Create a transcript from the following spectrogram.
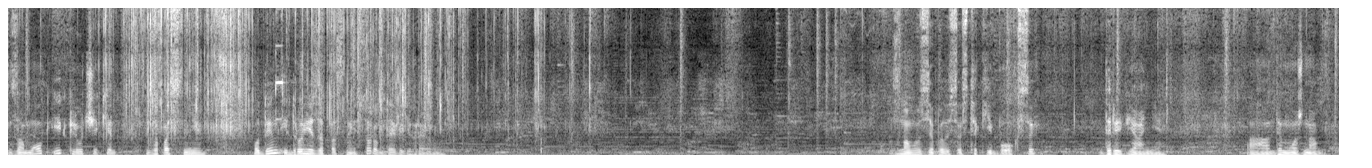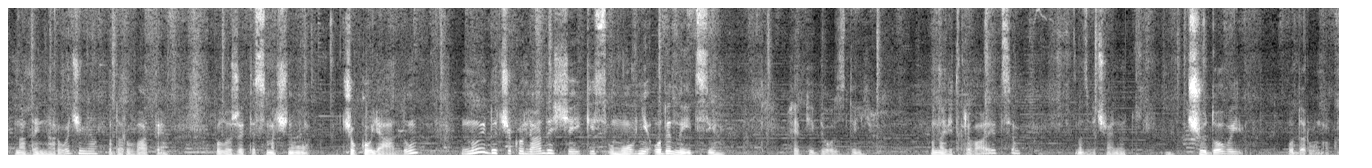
замок і ключики запасні. Один і другий запасний 49 гривень. Знову з'явились ось такі бокси дерев'яні, де можна на день народження подарувати, положити смачну чоколяду. Ну і до чоколяди ще якісь умовні одиниці. Happy Birthday. Вона відкривається. Надзвичайно чудовий подарунок.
